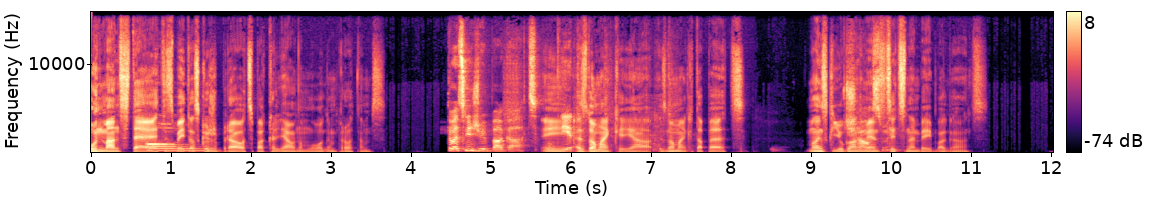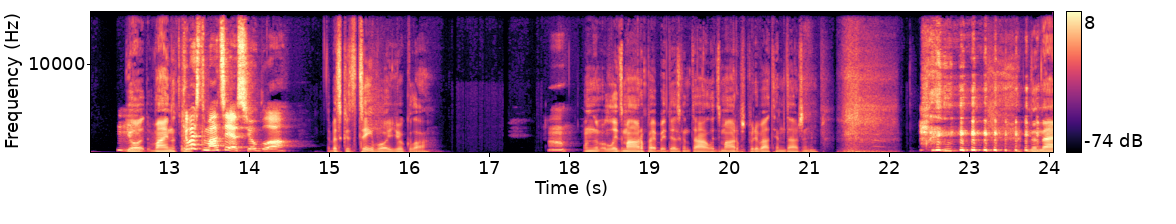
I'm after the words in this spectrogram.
Un mans tētis oh. bija tas, kurš brauca pakaļ jaunam logam, protams. Tāpēc viņš bija bagāts. I, es domāju, ka jā, es domāju, ka tāpēc. Man liekas, ka Jugā neviens cits nebija bagāts. Jo vai nu tu, Kāpēc tu mācījies jūglā? tāpēc, ka es dzīvoju Juglā, Mm. un līdz Mārupai bija diezgan tālu, līdz Mārupas privātiem dārziņiem. nu, nē,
